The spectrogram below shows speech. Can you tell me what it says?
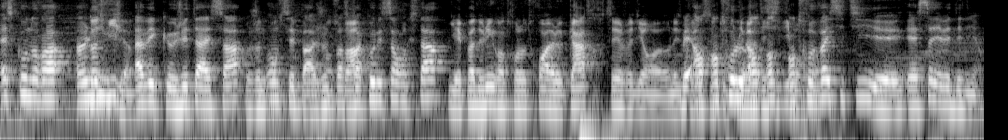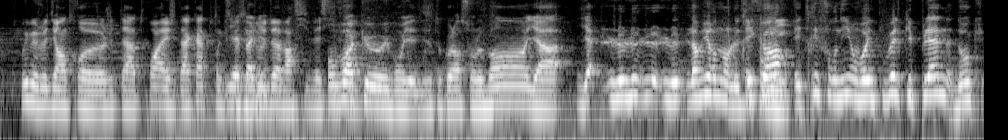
Est-ce qu'on aura un link villes avec euh, GTA SA Je ne On ne sait pas. je ne pense pense pas. pas. Connaissant Rockstar. Il n'y avait pas de link entre le 3 et le 4, tu sais, je veux dire, euh, on est Mais en- entre, le, en- entre Vice City et, et SA, il y avait des liens. Oui, mais je veux dire, entre euh, GTA 3 et GTA 4, tant Il qu'ils y a sont pas tous les deux à Vice City. On voit que bon, il y a des autocollants sur le banc, il y a, y a le- le- le- l'environnement, le, décor fourni. est très fourni. On voit une poubelle qui est pleine, donc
